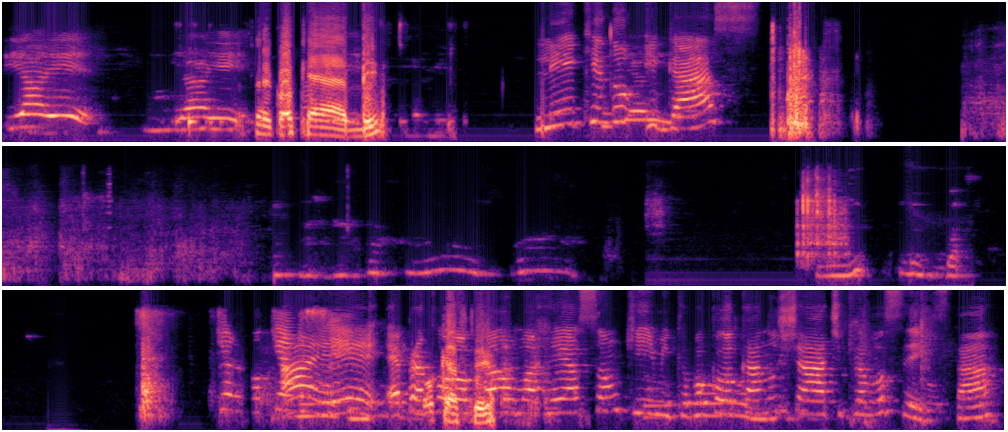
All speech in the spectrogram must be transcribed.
E aí? E aí? Qual que é B? Líquido e gás. Quero qualquer A coisa. E é para é a C? colocar uma reação química. Eu vou colocar no chat para vocês, tá?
